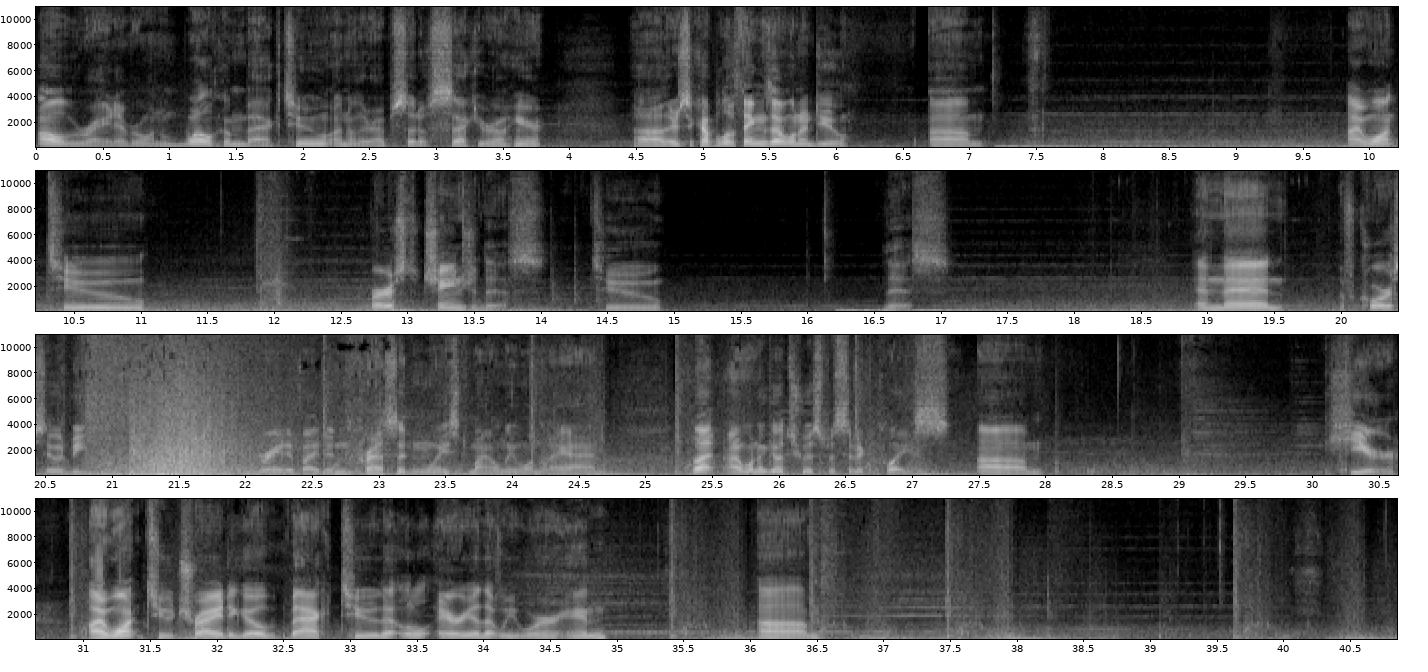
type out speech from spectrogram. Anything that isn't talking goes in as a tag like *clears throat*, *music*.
Alright everyone, welcome back to another episode of Sekiro here. Uh, there's a couple of things I want to do. Um, I want to first change this to this. And then, of course, it would be great if I didn't press it and waste my only one that I had. But I want to go to a specific place. Um, here. I want to try to go back to that little area that we were in. Um,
